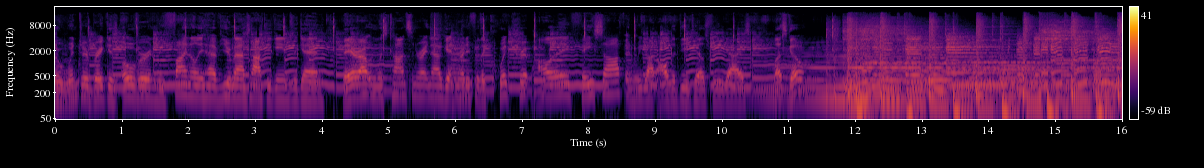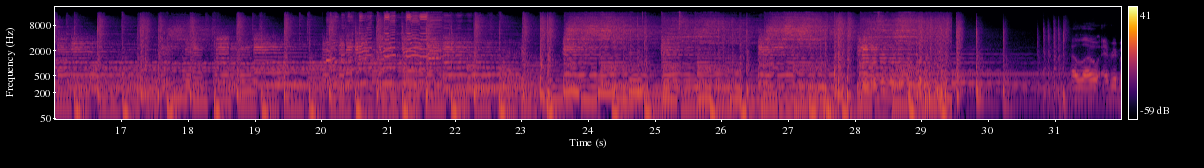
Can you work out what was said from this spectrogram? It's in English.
The winter break is over and we finally have UMass hockey games again. They are out in Wisconsin right now getting ready for the Kwik Trip Holiday Face Off, and we got all the details for you guys. Let's go.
